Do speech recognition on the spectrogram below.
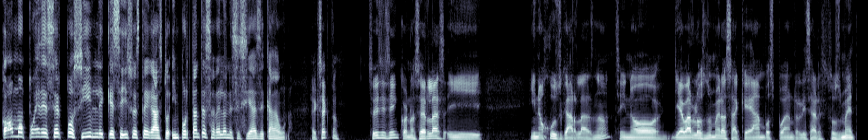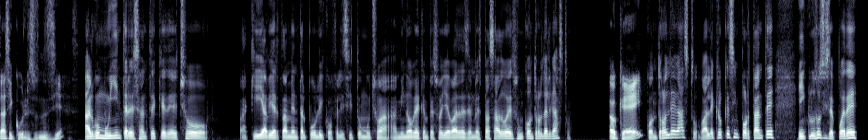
¿cómo puede ser posible que se hizo este gasto? Importante saber las necesidades de cada uno. Exacto. Sí, sí, sí. Conocerlas y, y no juzgarlas, ¿no? Sino llevar los números a que ambos puedan realizar sus metas y cubrir sus necesidades. Algo muy interesante que de hecho aquí abiertamente al público felicito mucho a, a mi novia que empezó a llevar desde el mes pasado es un control del gasto. Ok. Control de gasto, ¿vale? Creo que es importante, incluso si se puede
